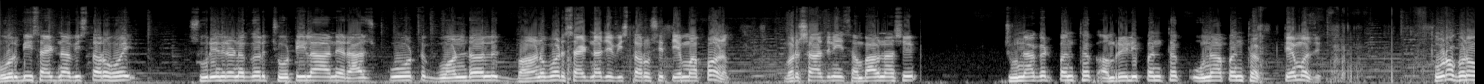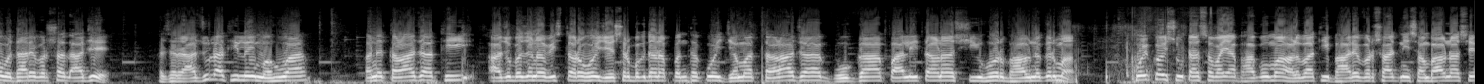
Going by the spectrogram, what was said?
મોરબી સાઈડના વિસ્તારો હોય, સુરેન્દ્રનગર, ચોટીલા અને રાજકોટ, ગોંડલ, ભાણવડ સાઈડના જે વિસ્તારો છે, તેમાં પણ વરસાદની સંભાવના છે. જૂનાગઢ પંથક, અમરેલી પંથક, ઉના પંથક તેમજ થોડો ઘણો વધારે વરસાદ આજે રાજુલાથી લઈ મહુવા અને તળાજાથી આજુબાજુના વિસ્તારો હોય, જેસર બગદાણા પંથક હોય, જેમાં તળાજા, ઘોઘા, પાલીતાણા, શિહોર, ભાવનગરમાં કોઈ કોઈ છૂટાછવાયા ભાગોમાં હળવાથી ભારે વરસાદની સંભાવના છે.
